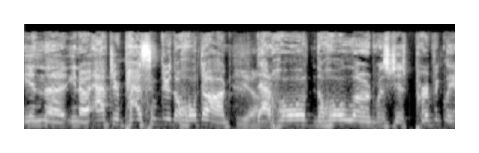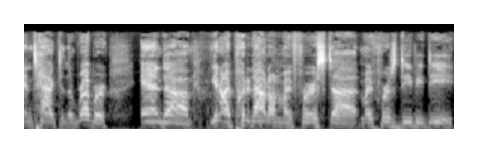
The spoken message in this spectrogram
in the you know after passing through the whole dog yeah. that whole the whole load was just perfectly intact in the rubber and uh, you know I put it out on my first uh, my first DVD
